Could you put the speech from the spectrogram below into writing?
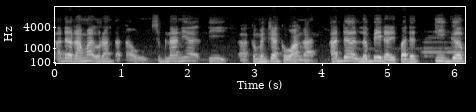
ada ramai orang tak tahu sebenarnya di uh, Kementerian Kewangan ada lebih daripada 30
